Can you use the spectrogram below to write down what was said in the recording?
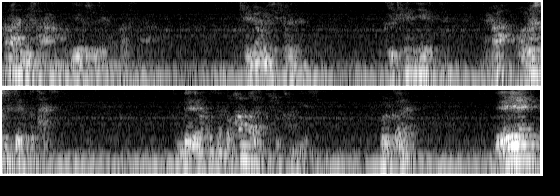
하나님을 사랑하고 내 이웃을 내 몸과 사랑 계명을 지켜야 돼. 그렇게 했니? 그랬더니 내가 어렸을 때부터 다 했어. 근데 내가 보니까 너 한 가지 부족한 게 있어. 뭘까요? 내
